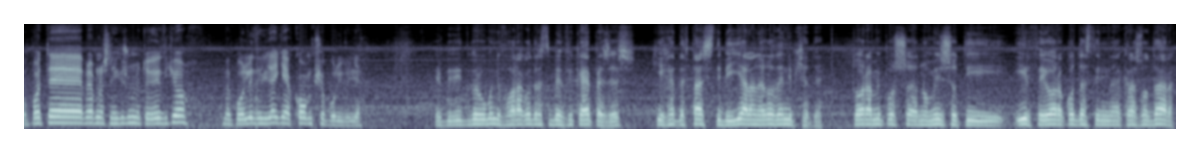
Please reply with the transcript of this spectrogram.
Οπότε πρέπει να συνεχίσουμε το ίδιο με πολλή δουλειά και ακόμη πιο πολλή δουλειά. Επειδή την προηγούμενη φορά κόντρα στην Πενφύκα έπαιζες και είχατε φτάσει στην πηγή, αλλά νερό δεν ήπιατε. Τώρα, μήπως νομίζεις ότι ήρθε η ώρα κοντά στην Κρασνοντάρα.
